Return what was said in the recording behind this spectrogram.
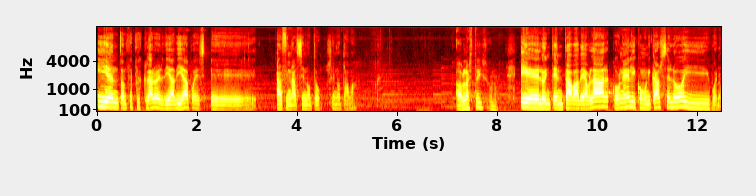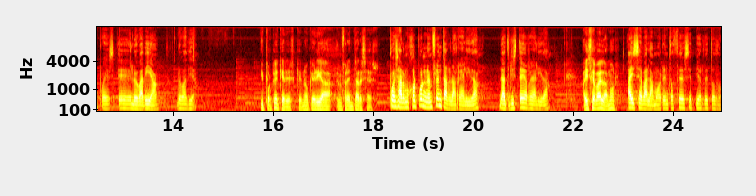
Y entonces, pues claro, el día a día, pues eh, al final se notó, se notaba. ¿Hablasteis o no? Eh, lo intentaba de hablar con él y comunicárselo y bueno, pues eh, lo evadía, lo evadía. ¿Y por qué crees que no quería enfrentarse a eso? Pues a lo mejor por no enfrentar la realidad, la triste realidad. Ahí se va el amor. Ahí se va el amor, entonces se pierde todo.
